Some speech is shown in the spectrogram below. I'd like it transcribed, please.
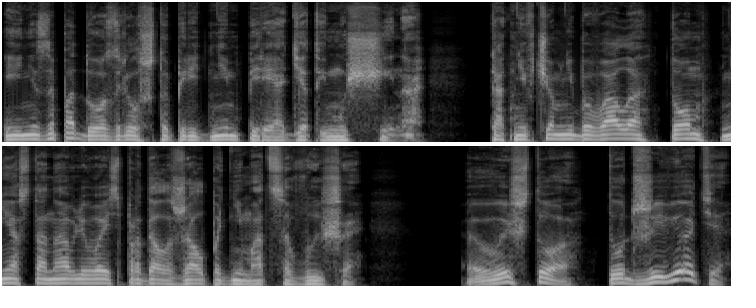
и не заподозрил, что перед ним переодетый мужчина — как ни в чем не бывало, Том, не останавливаясь, продолжал подниматься выше. «Вы что, тут живете?»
